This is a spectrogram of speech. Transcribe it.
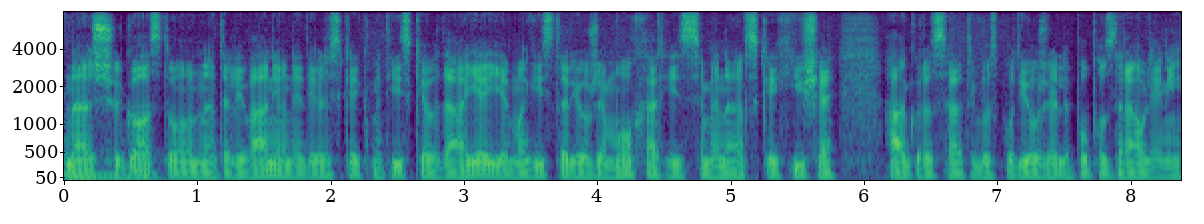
Naš gost v nadaljevanju nedeljske kmetijske oddaje je magistr Jože Mohar iz seminarske hiše Agrosat. Gospod Jože, lepo pozdravljeni.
